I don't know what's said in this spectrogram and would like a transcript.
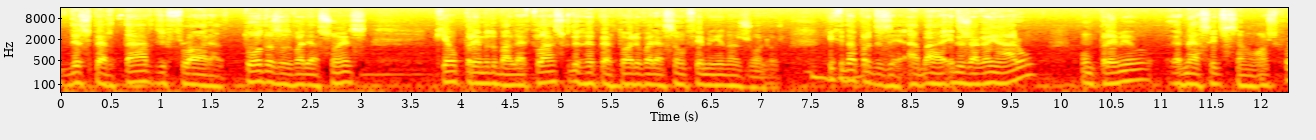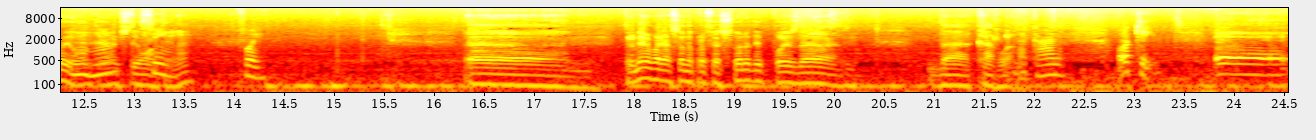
Despertar de Flora. Todas as variações, que é o prêmio do balé clássico de repertório Variação Feminina Júnior. O que, que dá para dizer? Eles já ganharam um prêmio nessa edição, acho que foi ontem, antes de ontem, Sim. né? Foi. Ah, primeira avaliação da professora, depois da, da Carla. da Carla. Ok. É,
